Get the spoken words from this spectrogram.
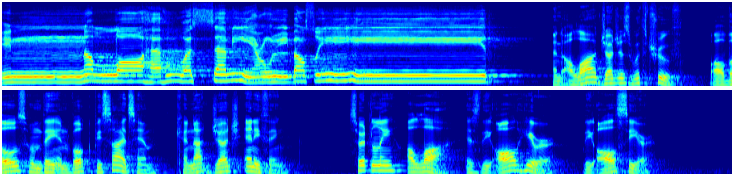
ان الله هو السميع البصير And Allah judges with truth, while those whom they invoke besides Him cannot judge anything. Certainly, Allah is the all hearer, the all seer.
